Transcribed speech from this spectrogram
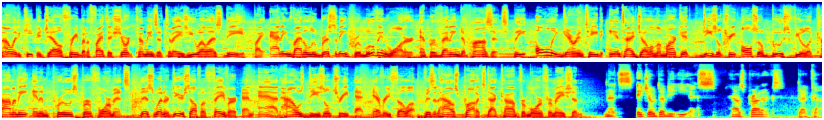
not only to keep you gel free, but to fight the shortcomings of today's ULSD by adding vital lubricity, removing water, and preventing deposits. The only guaranteed anti gel on the market, Diesel Treat also boosts fuel economy and improves performance. This winter, do yourself a favor and add Howes Diesel Treat at every fill up. Visit HowesProducts.com for more information. And that's H O W E S, howesproducts.com.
